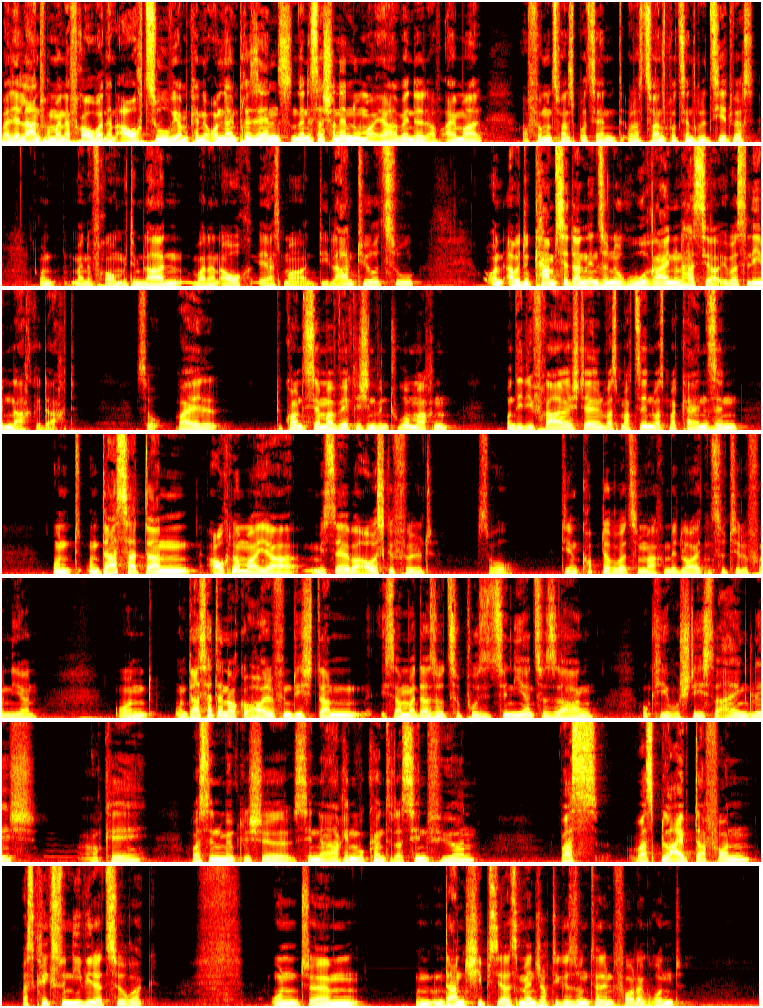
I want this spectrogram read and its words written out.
weil der Laden von meiner Frau war dann auch zu, wir haben keine Online-Präsenz. Und dann ist das schon eine Nummer, ja, wenn du auf einmal auf 25 Prozent oder 20 Prozent reduziert wirst. Und meine Frau mit dem Laden war dann auch erstmal die Ladentüre zu. Und aber du kamst ja dann in so eine Ruhe rein und hast ja übers Leben nachgedacht, so, weil du konntest ja mal wirklich Inventur machen und dir die Frage stellen, was macht Sinn, was macht keinen Sinn. Und und das hat dann auch nochmal ja mich selber ausgefüllt, so dir einen Kopf darüber zu machen, mit Leuten zu telefonieren. Und, und das hat dann auch geholfen, dich dann, ich sag mal, da so zu positionieren, zu sagen, okay, wo stehst du eigentlich? Okay, was sind mögliche Szenarien, wo könnte das hinführen? Was, was bleibt davon? Was kriegst du nie wieder zurück? Und, ähm, und, und dann schiebst du als Mensch auch die Gesundheit in den Vordergrund,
